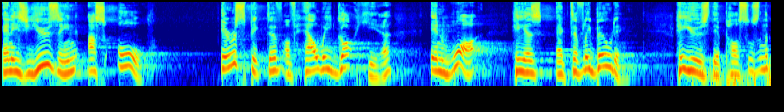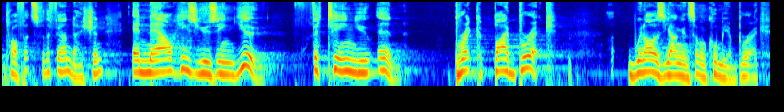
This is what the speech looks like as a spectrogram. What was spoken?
and He's using us all, irrespective of how we got here, in what He is actively building. He used the apostles and the prophets for the foundation, and now He's using you, fitting you in, brick by brick when I was young and someone called me a brick,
